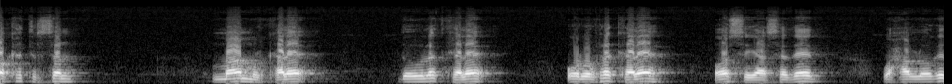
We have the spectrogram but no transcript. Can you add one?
oo ka tirsan maamul kale dowlad kale ururo kale oo siyaasadeed waxaa looga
